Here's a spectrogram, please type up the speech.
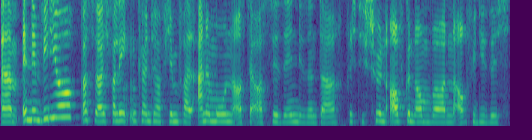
Ähm, in dem Video, was wir euch verlinken, könnt ihr auf jeden Fall Anemonen aus der Ostsee sehen. Die sind da richtig schön aufgenommen worden, auch wie die sich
